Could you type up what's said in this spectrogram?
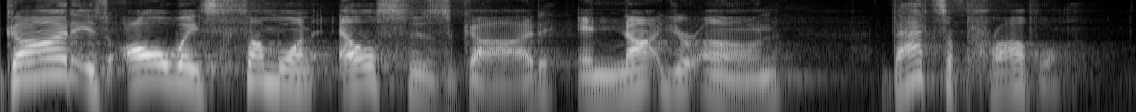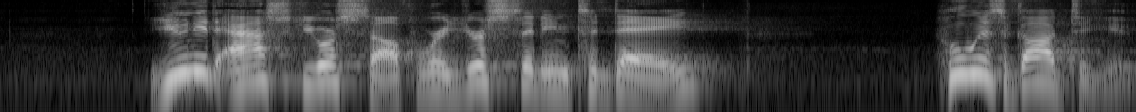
God is always someone else's God and not your own, that's a problem. You need to ask yourself where you're sitting today who is God to you?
